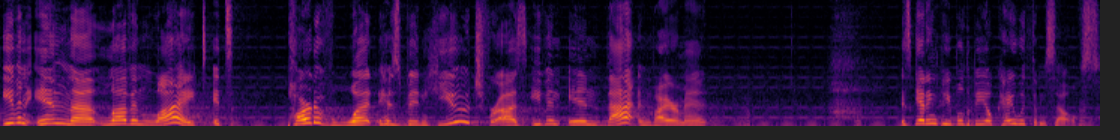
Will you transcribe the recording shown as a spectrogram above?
even in the love and light, it's part of what has been huge for us, even in that environment, is getting people to be okay with themselves.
